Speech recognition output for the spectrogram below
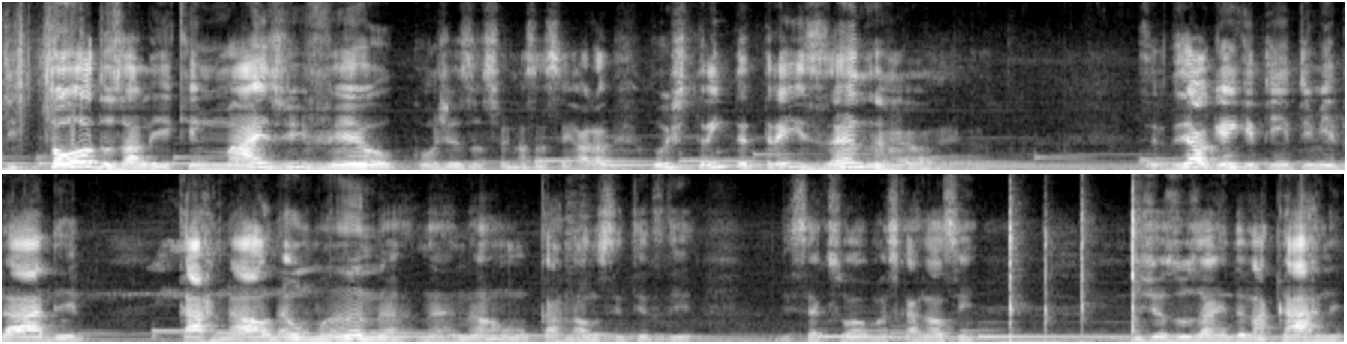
De todos ali, quem mais viveu com Jesus foi Nossa Senhora. Os 33 anos, meu amigo. Se diz alguém que tinha intimidade carnal, né, humana, né, não carnal no sentido de, de sexual, mas carnal assim, Jesus ainda na carne.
